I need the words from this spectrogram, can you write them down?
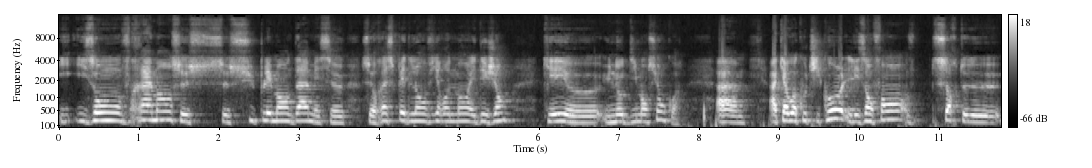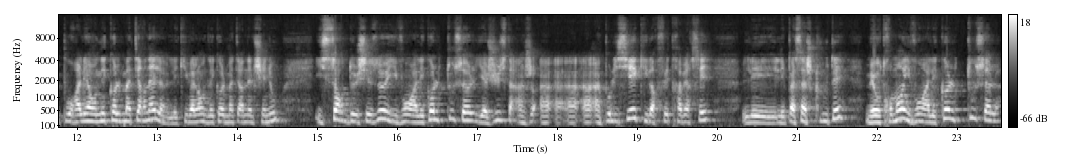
ils ont vraiment ce, supplément d'âme et ce, respect de l'environnement et des gens qui est euh, une autre dimension, quoi. À, à Kawakuchiko, les enfants sortent pour aller en école maternelle, l'équivalent de l'école maternelle chez nous, ils sortent de chez eux et ils vont à l'école tout seuls. Il y a juste un, policier qui leur fait traverser les, passages cloutés, mais autrement, ils vont à l'école tout seuls.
